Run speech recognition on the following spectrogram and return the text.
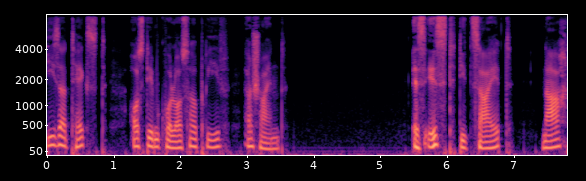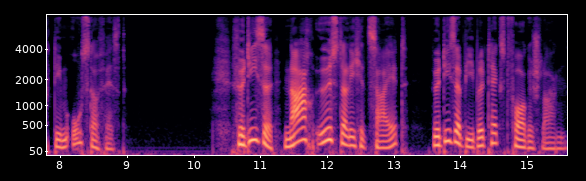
dieser Text aus dem Kolosserbrief erscheint. Es ist die Zeit nach dem Osterfest. Für diese nachösterliche Zeit wird dieser Bibeltext vorgeschlagen.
